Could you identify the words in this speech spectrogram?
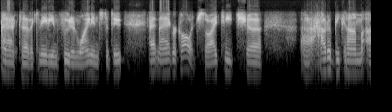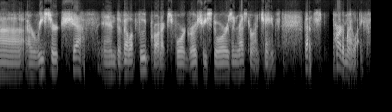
at uh, the Canadian Food and Wine Institute at Niagara College. So I teach. Uh, uh, how to become uh, a research chef and develop food products for grocery stores and restaurant chains. That's part of my life.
